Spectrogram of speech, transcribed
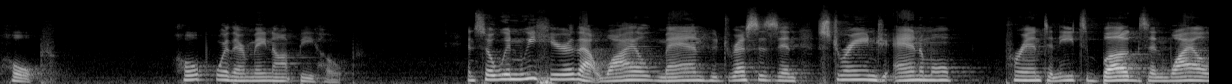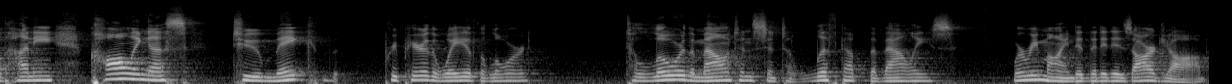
hope. Hope where there may not be hope. And so when we hear that wild man who dresses in strange animal print and eats bugs and wild honey, calling us to make, prepare the way of the Lord, to lower the mountains and to lift up the valleys, we're reminded that it is our job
